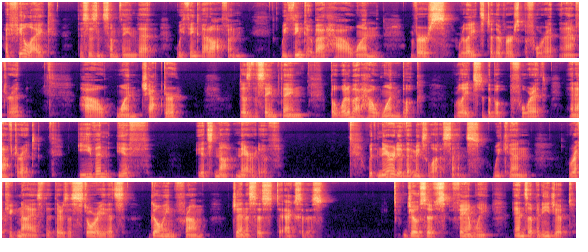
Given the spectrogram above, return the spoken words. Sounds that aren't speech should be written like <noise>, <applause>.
I feel like this isn't something that we think that often. We think about how one verse relates to the verse before it and after it, how one chapter does the same thing. But what about how one book relates to the book before it and after it, even if it's not narrative? With narrative, that makes a lot of sense. We can recognize that there's a story that's going from Genesis to Exodus. Joseph's family ends up in Egypt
